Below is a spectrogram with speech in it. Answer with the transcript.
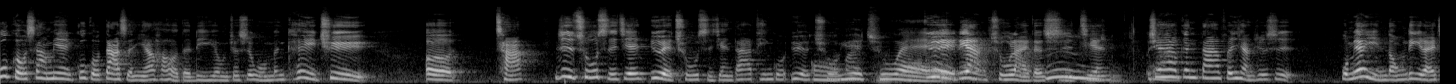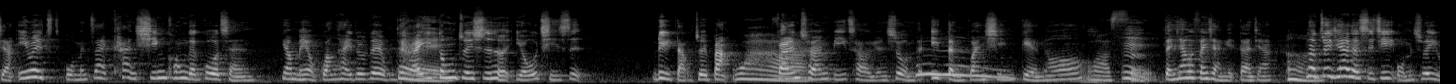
Google 上面，Google 大神也要好好的利用，就是我们可以去，呃，查日出时间、月出时间。大家听过月出吗？哦、月出哎，月亮出来的时间。嗯、我现在要跟大家分享，就是我们要以农历来讲，因为我们在看星空的过程要没有光害，对不对？我们台东最适合，尤其是。绿岛最棒哇！帆船比草原是我们的一等关心点哦。哇塞！嗯，等一下会分享给大家。嗯，那最佳的时机，我们所以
